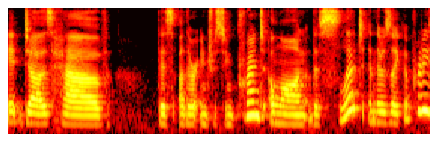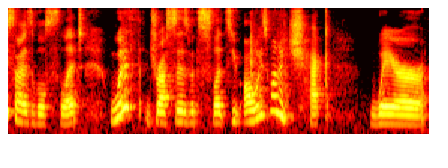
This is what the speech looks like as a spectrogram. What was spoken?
It does have this other interesting print along the slit and there's like a pretty sizable slit with dresses with slits. You always want to check where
